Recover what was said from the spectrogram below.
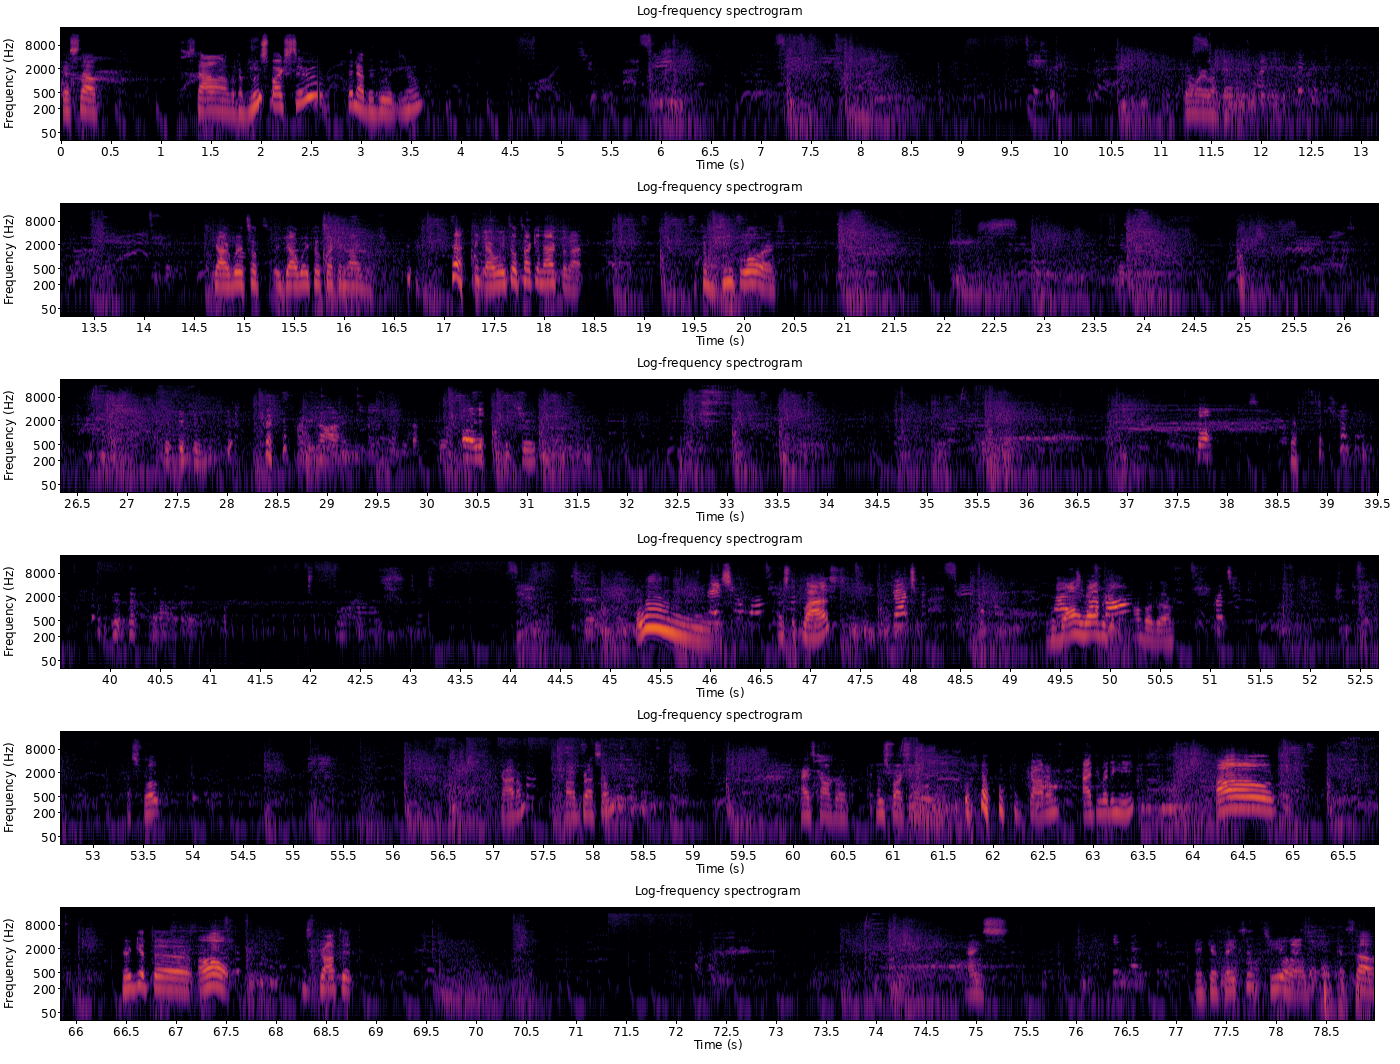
Good stuff. Styling with the blue sparks too. Didn't have to do it too. Don't worry about that. You gotta wait till you gotta wait till Tekken 9. you gotta wait till Tekken 9 for that. Some deep lore. oh yeah, that's true. Ooh, that's the flash long while to get the combo though. Let's float. Got him. Try to press him. Nice combo. Blue sparks over. Got him. Activating heat. Oh! Could get the. Oh! Just dropped it. Nice. Inca takes it too. Good stuff.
